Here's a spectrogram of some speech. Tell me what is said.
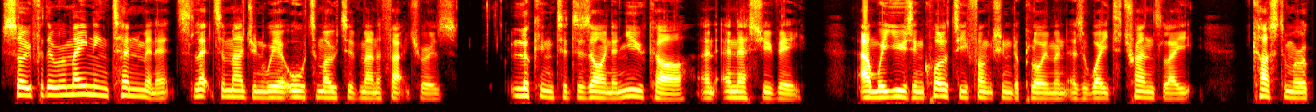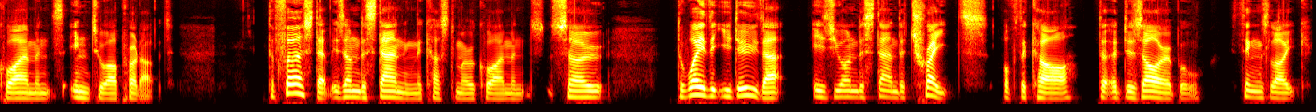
So, for the remaining 10 minutes, let's imagine we are automotive manufacturers looking to design a new car, an, an SUV, and we're using quality function deployment as a way to translate customer requirements into our product. The first step is understanding the customer requirements. So, the way that you do that is you understand the traits of the car that are desirable. Things like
